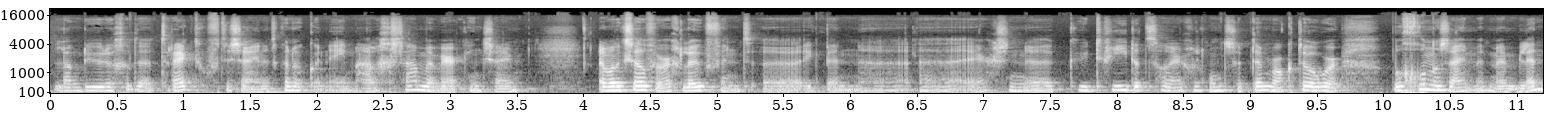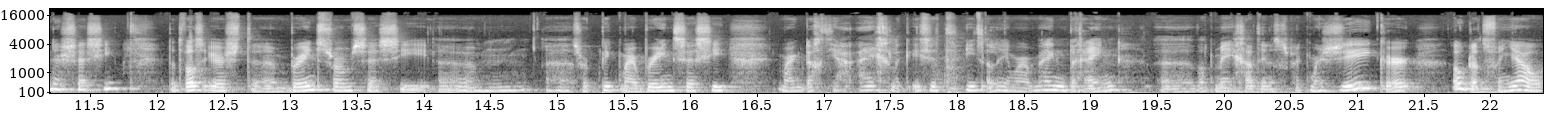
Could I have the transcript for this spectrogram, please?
langdurige traject hoeft te zijn. Het kan ook een eenmalige samenwerking zijn. En wat ik zelf heel erg leuk vind, uh, ik ben uh, ergens in Q3, dat zal ergens rond september, oktober, begonnen zijn met mijn Blender sessie. Dat was eerst een brainstorm sessie, um, een soort pick my brain sessie. Maar ik dacht, ja, eigenlijk is het niet alleen maar mijn brein wat meegaat in het gesprek, maar zeker ook dat van jou.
